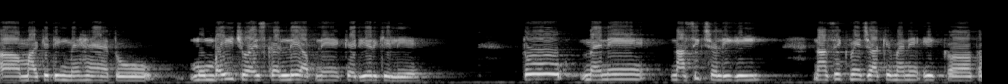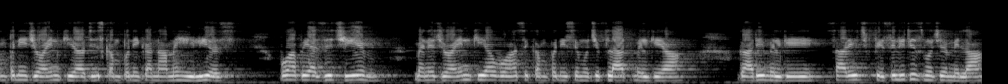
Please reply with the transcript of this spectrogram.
मार्केटिंग में है तो मुंबई चॉइस कर ले अपने करियर के लिए। तो मैंने नासिक चली गई। नासिक में जाके मैंने एक कंपनी ज्वाइन किया, जिस कंपनी का नाम है हेलियस वहाँ पे एज ए जीएम मैंने ज्वाइन किया। वहाँ से कंपनी से मुझे फ्लैट मिल गया, गाड़ी मिल गई, सारी फैसिलिटीज़ मुझे मिला।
